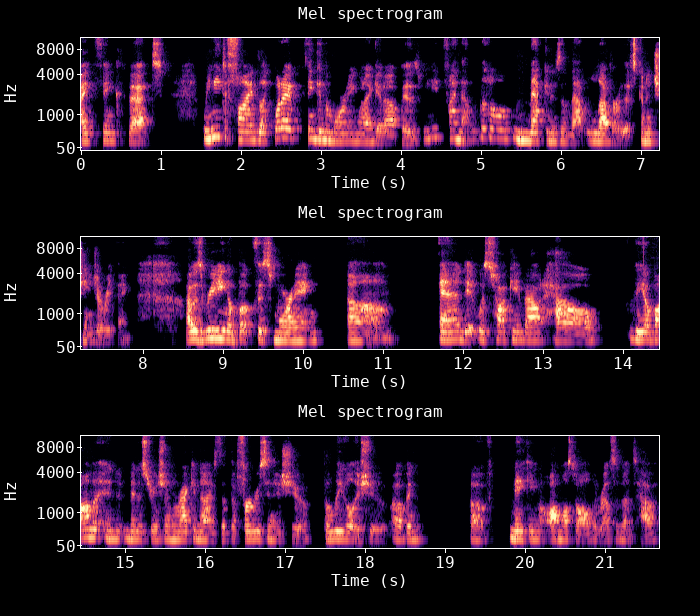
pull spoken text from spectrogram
I think that we need to find, like, what I think in the morning when I get up is we need to find that little mechanism, that lever that's going to change everything. I was reading a book this morning um, and it was talking about how the Obama administration recognized that the Ferguson issue, the legal issue of in, of making almost all the residents have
